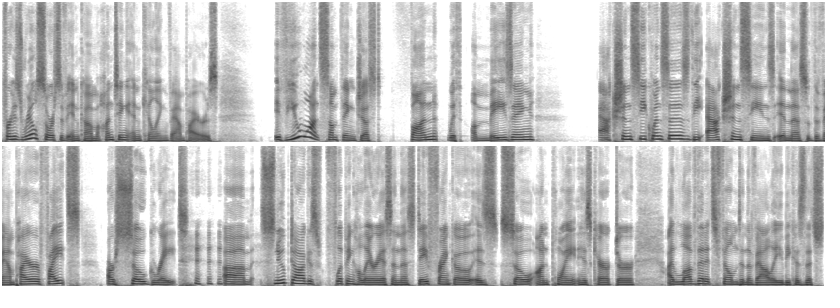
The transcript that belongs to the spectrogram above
for his real source of income hunting and killing vampires. If you want something just fun with amazing action sequences, the action scenes in this with the vampire fights are so great. um, Snoop Dogg is flipping hilarious in this. Dave Franco is so on point. His character. I love that it's filmed in the valley because that's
